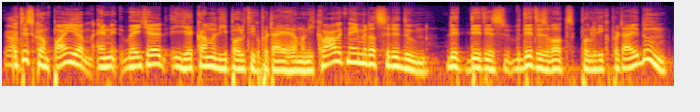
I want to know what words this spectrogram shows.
Ja. Het is campagne. En weet je, je kan die politieke partijen helemaal niet kwalijk nemen dat ze dit doen. Dit, dit, is, dit is wat politieke partijen doen.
